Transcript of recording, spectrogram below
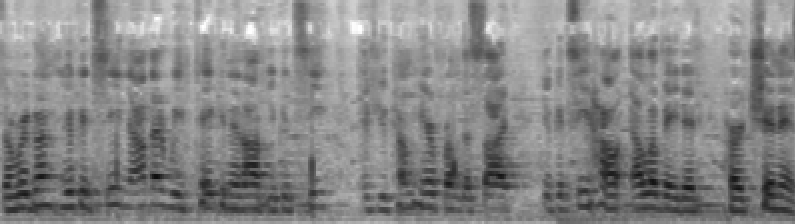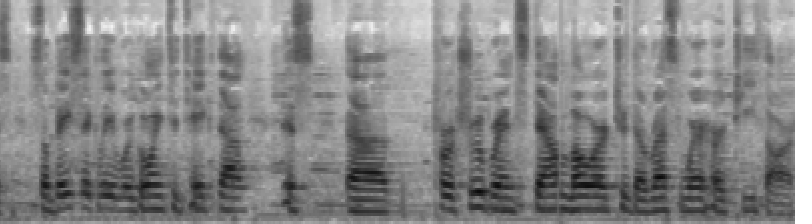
So we're going, you can see now that we've taken it off, you can see if you come here from the side, you can see how elevated her chin is. So basically we're going to take down this uh, protuberance down lower to the rest where her teeth are.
